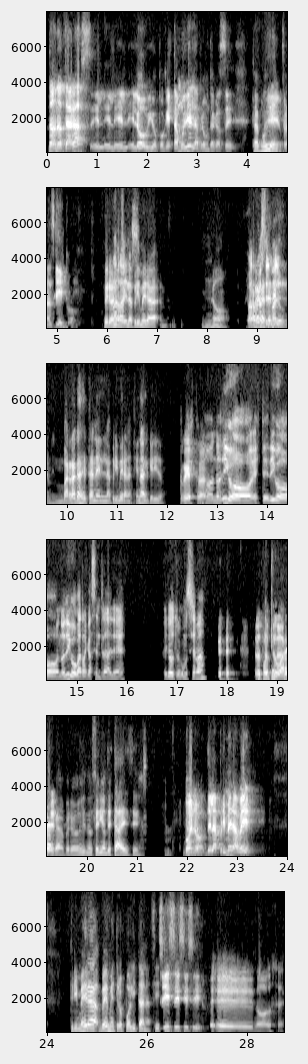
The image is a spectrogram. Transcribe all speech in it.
No, no te hagas el, el- el- el obvio, porque está muy bien la pregunta que hace Está muy eh, bien. Francisco. Pero no, de la primera. No. Barracas Barracas, malo. en, Barracas están en la primera nacional, querido. Riestra. No, no digo, este, digo, no digo Barraca Central, ¿eh? El otro, ¿cómo se llama? El otro Deportivo está. Barraca, pero no sé ni dónde está ese. Bueno, de la primera B. Primera B Metropolitana, sí, Sí, sí. sí, sí, sí. Eh, eh, no, no sé.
